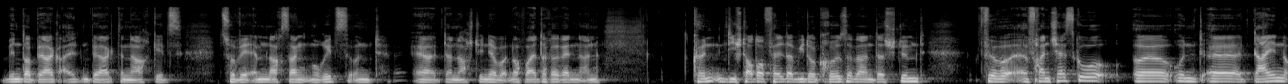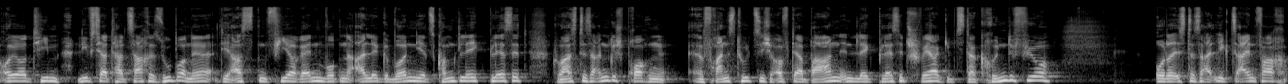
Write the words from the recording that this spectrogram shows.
Winterberg, Altenberg, danach geht's zur WM nach St. Moritz und äh, danach stehen ja noch weitere Rennen an könnten die Starterfelder wieder größer werden. Das stimmt. Für äh, Francesco äh, und äh, dein, euer Team lief es ja Tatsache super. Ne? Die ersten vier Rennen wurden alle gewonnen. Jetzt kommt Lake Placid. Du hast es angesprochen. Äh, Franz tut sich auf der Bahn in Lake Placid schwer. Gibt es da Gründe für? Oder ist das liegt es einfach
